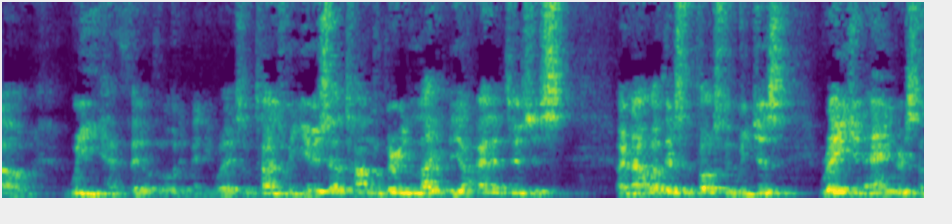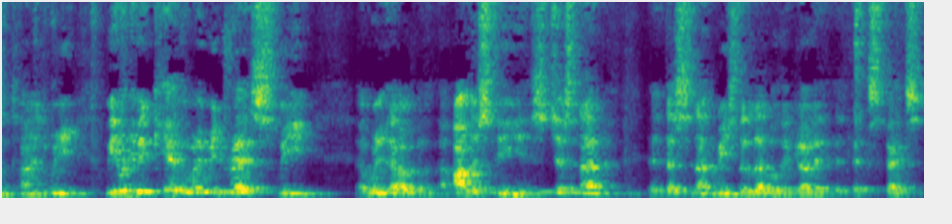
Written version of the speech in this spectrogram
um, we have failed the Lord in many ways. Sometimes we use our tongue very lightly. Our attitudes just are not what they're supposed to. We just rage in anger sometimes. We, we don't even care the way we dress. We uh, we, uh, honesty is just not, it does not reach the level that God expects.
